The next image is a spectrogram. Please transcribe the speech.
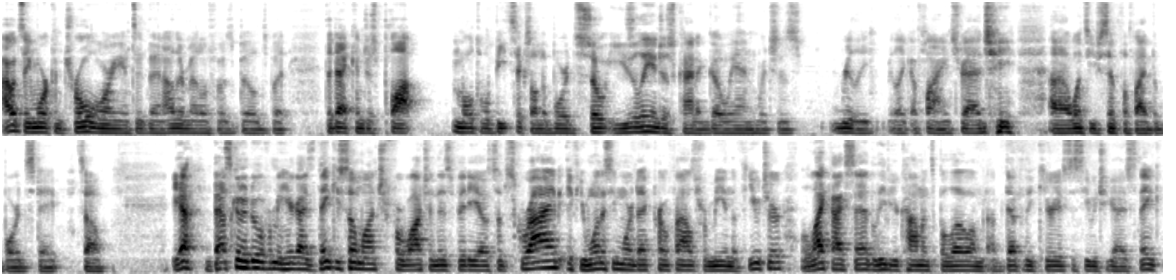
I would say more control oriented than other Metal Foes builds, but the deck can just plop multiple beat six on the board so easily and just kind of go in, which is really like a fine strategy uh, once you've simplified the board state. So yeah, that's going to do it for me here, guys. Thank you so much for watching this video. Subscribe if you want to see more deck profiles from me in the future. Like I said, leave your comments below. I'm, I'm definitely curious to see what you guys think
